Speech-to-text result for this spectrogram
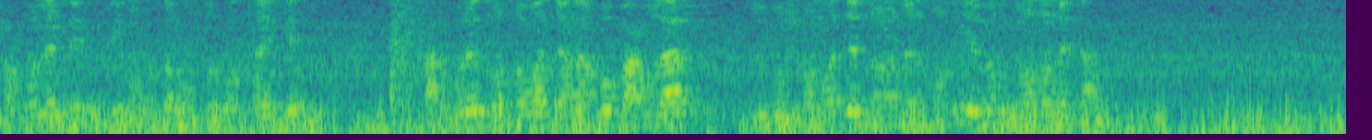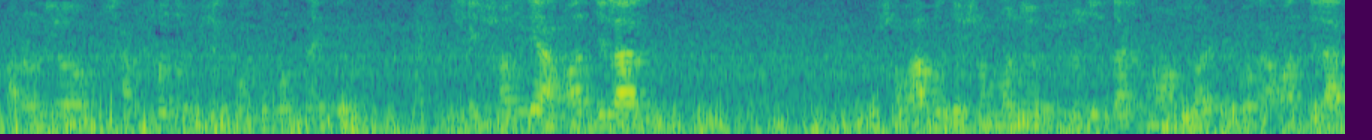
সকলের নেত্রী মমতা বন্দ্যোপাধ্যায়কে। তারপরে ধন্যবাদ জানাব বাংলার যুব সমাজের নয়নের মণি এবং জননেতা মাননীয় সাংসদ অভিষেক বন্দ্যোপাধ্যায়কে। সেই সঙ্গে আমার জেলার সভাপতি সম্মানীয় বিশ্বজিৎ দাস মহাশয় এবং আমার জেলার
